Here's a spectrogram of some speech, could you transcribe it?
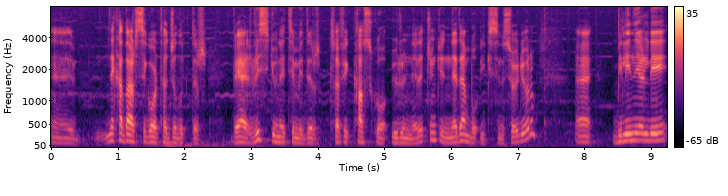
E, ne kadar sigortacılıktır veya risk yönetimidir trafik kasko ürünleri. Çünkü neden bu ikisini söylüyorum? E, bilinirliği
